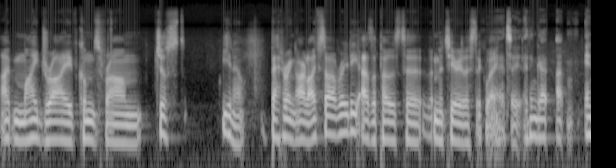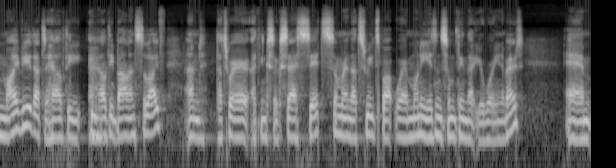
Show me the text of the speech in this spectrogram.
I, my drive comes from just you know bettering our lifestyle really as opposed to a materialistic way. Yeah, it's a, I think that, uh, in my view that's a healthy a healthy balance to life and that's where I think success sits somewhere in that sweet spot where money isn't something that you're worrying about um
